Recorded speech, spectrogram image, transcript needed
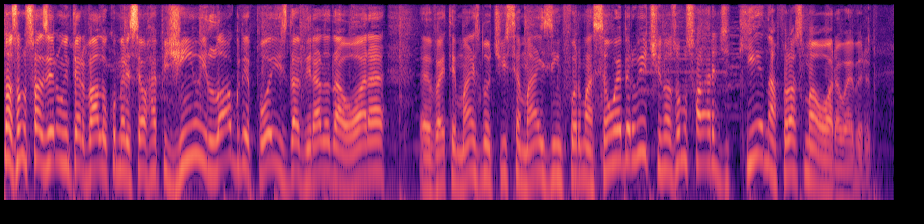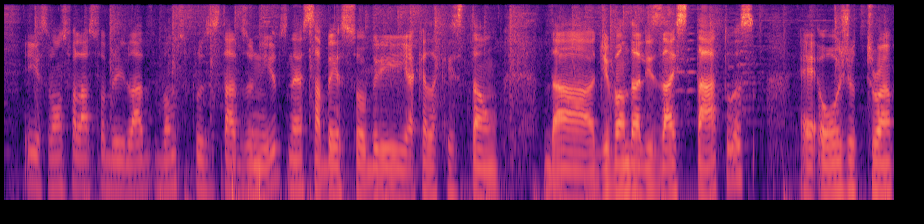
Nós vamos fazer um intervalo comercial rapidinho e logo depois da virada da hora eh, vai ter mais notícia, mais informação. Weberwitch, nós vamos falar de que na próxima hora, Weber? Isso, vamos falar sobre lá, vamos para os Estados Unidos, né? Saber sobre aquela questão da, de vandalizar estátuas. É, hoje o Trump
